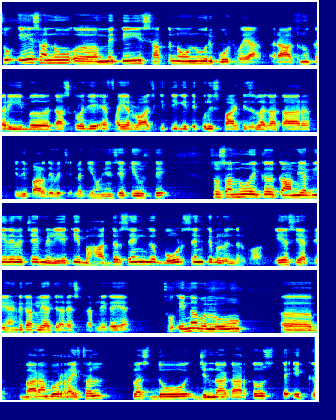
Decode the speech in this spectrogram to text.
ਸੋ ਇਹ ਸਾਨੂੰ ਮਿਤੀ 7/9 ਨੂੰ ਰਿਪੋਰਟ ਹੋਇਆ। ਰਾਤ ਨੂੰ ਕਰੀਬ 10:00 ਵਜੇ ਐਫ ਆਈ ਆਰ ਲੌਂਚ ਕੀਤੀ ਗਈ ਤੇ ਪੁਲਿਸ ਪਾਰਟੀਆਂ ਲਗਾਤਾਰ ਇਹਦੀ ਭਾਲ ਦੇ ਵਿੱਚ ਲੱਗੀਆਂ ਹੋਈਆਂ ਸੀ ਅਕਿਊਜ਼ ਦੇ। ਸੋ ਸਾਨੂੰ ਇੱਕ ਕਾਮਯਾਬੀ ਇਹਦੇ ਵਿੱਚ ਇਹ ਮਿਲੀ ਹੈ ਕਿ ਬਹਾਦਰ ਸਿੰਘ ਬੋੜ ਸਿੰਘ ਤੇ ਬਲਵਿੰਦਰ ਕੌਰ ਇਹ ਅਸੀਂ ਐਪਰੀਹੈਂਡ ਕਰ ਲਿਆ ਅੱਜ ਅਰੈਸਟ ਕਰ ਲਏ ਗਏ ਹੈ। ਸੋ ਇਹਨਾਂ ਵੱਲੋਂ ਅ, 12 ਬੋਰ ਰਾਈਫਲ ਪਲੱਸ ਦੋ ਜਿੰਦਾ ਕਾਰਤੂਸ ਤੇ ਇੱਕ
